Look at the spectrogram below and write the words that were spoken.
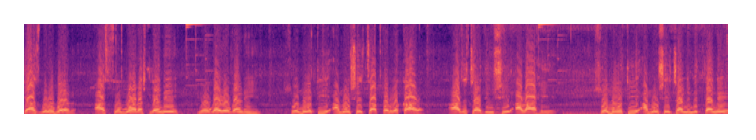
त्याचबरोबर आज सोमवार असल्याने योगायोगाने सोमवती आमोशेचा पर्वकाळ आजच्या दिवशी आला आहे. सोमवती आमोशेच्या निमित्ताने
